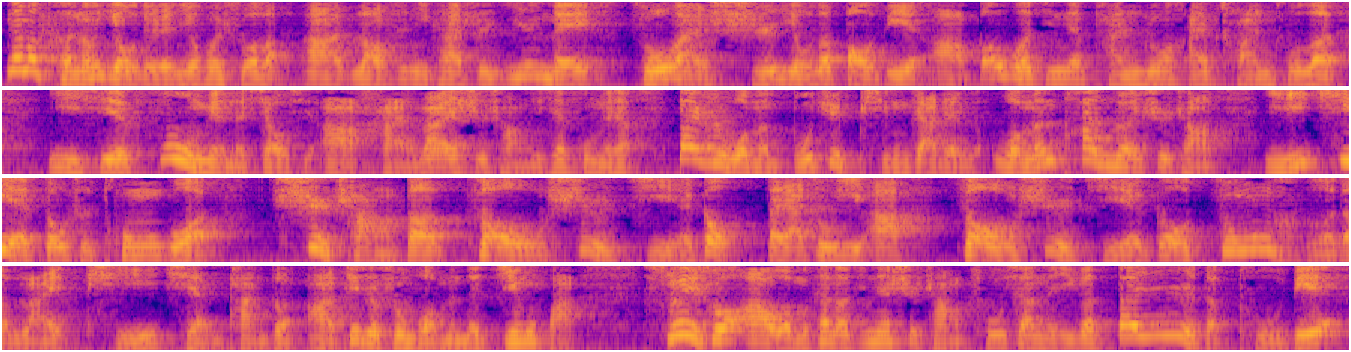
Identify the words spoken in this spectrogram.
那么可能有的人就会说了啊，老师你看是因为昨晚石油的暴跌啊，包括今天盘中还传出了一些负面的消息啊，海外市场的一些负面消息。但是我们不去评评价这个，我们判断市场一切都是通过。市场的走势结构，大家注意啊，走势结构综合的来提前判断啊，这就是我们的精华。所以说啊，我们看到今天市场出现了一个单日的普跌。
